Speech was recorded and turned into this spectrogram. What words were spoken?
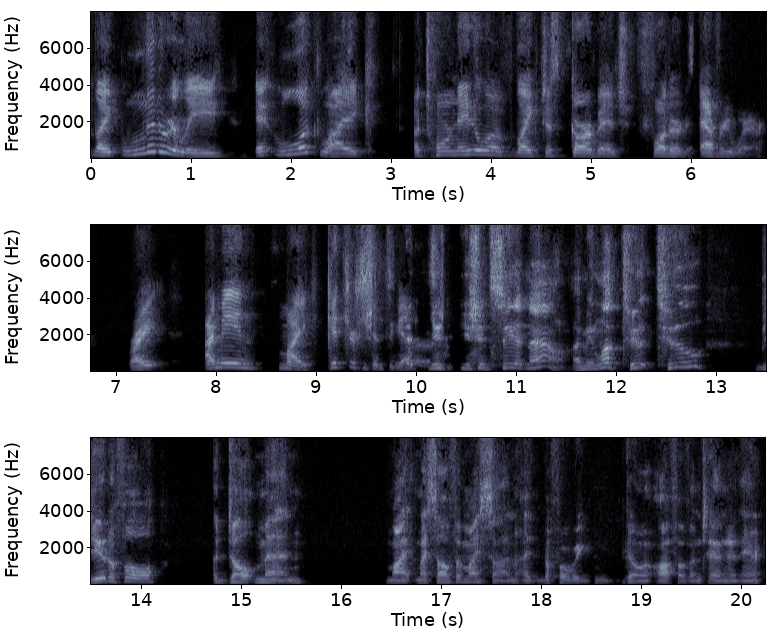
Like literally, it looked like a tornado of like just garbage fluttered everywhere. Right? I mean, Mike, get your shit together. You, you should see it now. I mean, look, two two beautiful adult men, my myself and my son. I, before we go off of a tangent here,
